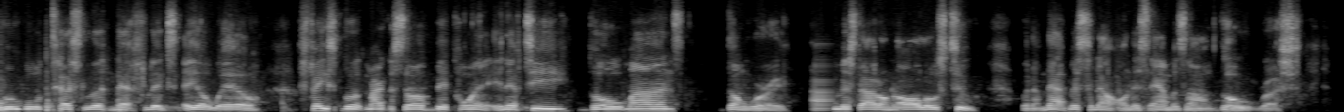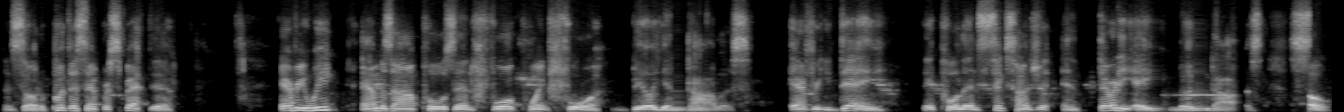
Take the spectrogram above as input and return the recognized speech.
Google, Tesla, Netflix, AOL, Facebook, Microsoft, Bitcoin, NFT, gold mines, don't worry. I missed out on all those too, but I'm not missing out on this Amazon gold rush. And so to put this in perspective, every week Amazon pulls in $4.4 billion. Every day they pull in $638 million. So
